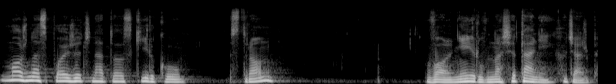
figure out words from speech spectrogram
można spojrzeć na to z kilku stron. Wolniej równa się taniej, chociażby.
